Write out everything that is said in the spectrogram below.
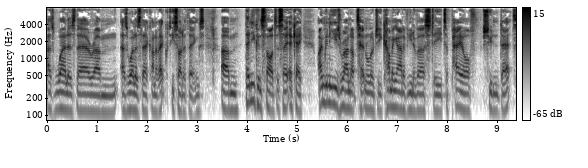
as well as their um, as well as their kind of equity side of things, um, then you can start to say, okay, I'm going to use Roundup technology coming out of university to pay off student debt,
